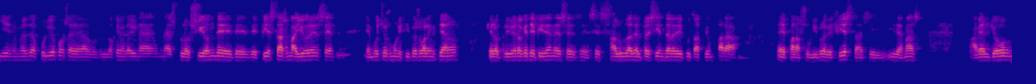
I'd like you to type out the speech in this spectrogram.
y en el mes de julio, pues eh, lógicamente hay una, explosión de, fiestas mayores en, muchos municipios valencianos que lo primero que te piden es, esa saluda del presidente de la Diputación para, eh, para su libro de fiestas y, demás. A ver, yo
